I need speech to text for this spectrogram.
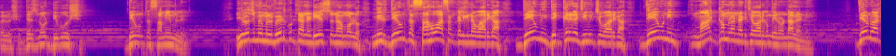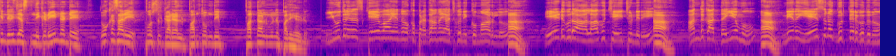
fellowship there is no devotion దేవునితో సమయం లేదు. ఈరోజు మిమ్మల్ని వేడుకుంటున్నానండి ఏస్తున్నామంలో మీరు దేవునితో సహవాసం కలిగిన వారుగా దేవుని దగ్గరగా జీవించేవారుగా దేవుని మార్గంలో నడిచేవారుగా మీరు ఉండాలని. దేవుని వాక్యం తెలియజేస్తుంది. ఇక్కడ ఏంటంటే ఒకసారి పోస్టల్ కార్యాలు పంతొమ్మిది పద్నాలుగు పదిహేడు. యూదులైన స్కేవా అనే ఒక ప్రధాన యాజకుని కుమారులు ఏడుగురు అలాగు చేయుచుండిరి. అందుకు ఆ దయ్యము నేను యేసును గుర్తెరుగుదును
